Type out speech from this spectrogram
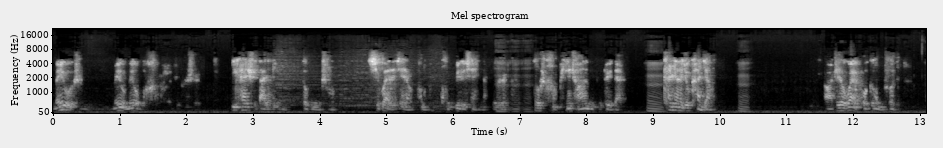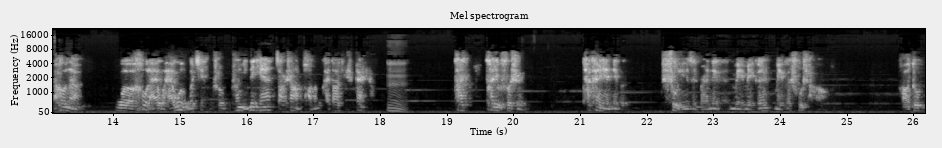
没有什么没有没有很就是一开始大家就都没有什么奇怪的现象、恐恐惧的现象，就是嗯嗯都是很平常的那种对待，嗯看见了就看见了。嗯啊，这是外婆跟我们说的。然后呢，我后来我还问我姐，我说我说你那天早上跑那么快到底是干啥？嗯她她就说是，她看见那个树林子里边那个每每根每个树上啊，好像都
